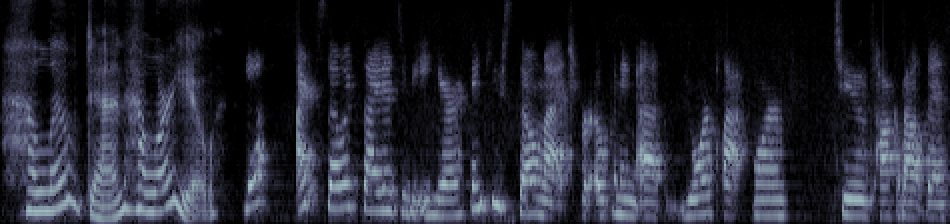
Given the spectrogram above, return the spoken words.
Hello, Jen. How are you? Yeah, I'm so excited to be here. Thank you so much for opening up your platform to talk about this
